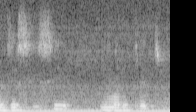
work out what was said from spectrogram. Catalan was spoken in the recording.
Exercici número tretze.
